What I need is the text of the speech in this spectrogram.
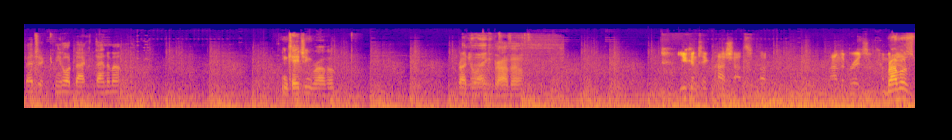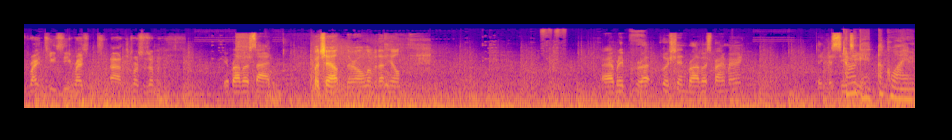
Bedrick, can you hold back with Dynamo? Engaging Bravo. Roger that. Annoying Bravo. You can take pot shots up on the bridge. They're Bravo's right TC, right uh, torso's open. Get Bravo side. Watch out, they're all over that hill. Alright, everybody pr- push in Bravo's primary. Take a CT. Target acquired.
